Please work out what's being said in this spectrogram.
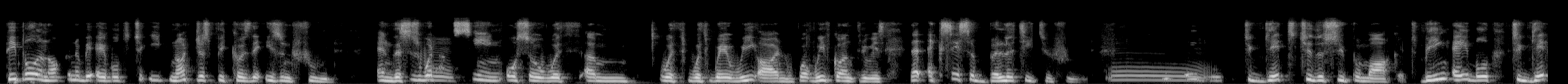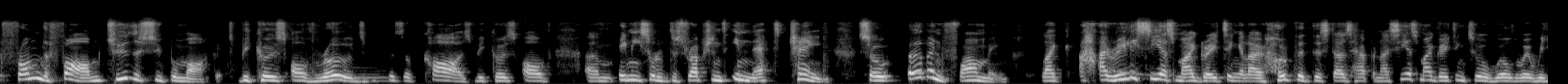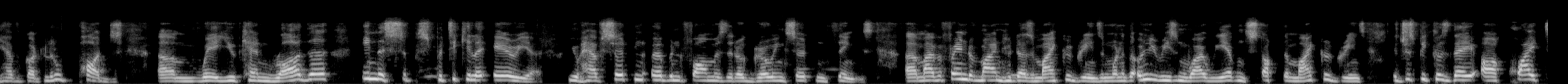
People are not going to be able to eat not just because there isn't food. And this is what mm. I'm seeing also with um, with with where we are and what we've gone through is that accessibility to food mm. To get to the supermarket being able to get from the farm to the supermarket because of roads because of cars because of um, any sort of disruptions in that chain so urban farming like I really see us migrating, and I hope that this does happen. I see us migrating to a world where we have got little pods um, where you can rather in this particular area you have certain urban farmers that are growing certain things. Um, I have a friend of mine who does microgreens, and one of the only reason why we haven't stocked the microgreens is just because they are quite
